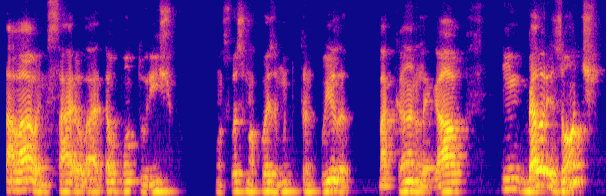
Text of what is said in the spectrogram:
está lá o emissário, lá até o ponto turístico, como se fosse uma coisa muito tranquila, bacana, legal. Em Belo Horizonte,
